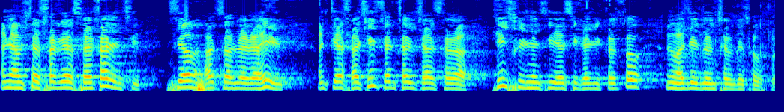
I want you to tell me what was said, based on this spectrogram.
आणि आमच्या सगळ्या सहकाऱ्यांची. श्रम फारसांना राहील आणि त्यासाठी त्यांचा विचार करा. हीच विनंती या ठिकाणी करतो आणि माझे दोन शब्द सोडतो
